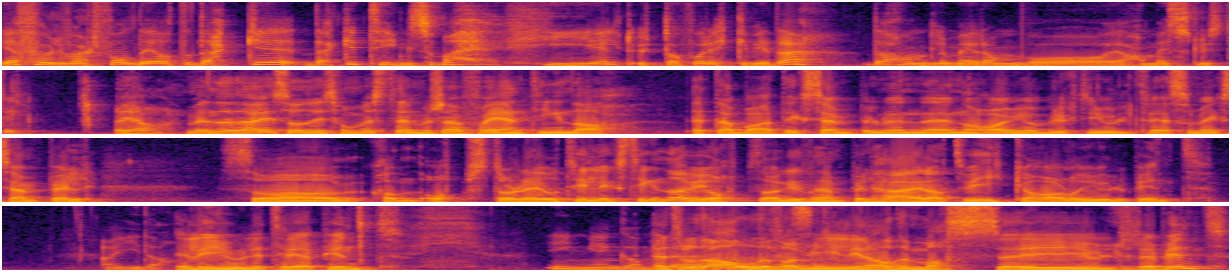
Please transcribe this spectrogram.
jeg føler i hvert fall det at det er ikke, det er ikke ting som er helt utafor rekkevidde. Det handler mer om hva jeg har mest lyst til. Ja, men det er liksom hvis man bestemmer seg for én ting, da. Dette er bare et eksempel, men eh, nå har vi jo brukt juletre som eksempel. Så kan, oppstår det jo tilleggsting. da. Vi oppdager f.eks. her at vi ikke har noe julepynt. Ai. Eller juletrepynt. Ingen gamle Jeg trodde alle familier hadde masse juletrepynt.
